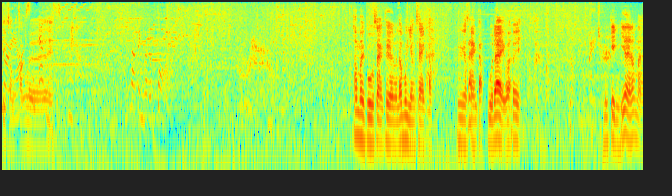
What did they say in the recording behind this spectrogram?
ตีสองครั้งเลย Endless riddle. Nothing but a boy. ทำไมกูแซงเธอมาแล้วมึงยังแซงกลับ มึงยังแซงกลับกูได้อีกวะเฮ้ย Nothing major. มึงเก่งที่อะไรนักหนา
